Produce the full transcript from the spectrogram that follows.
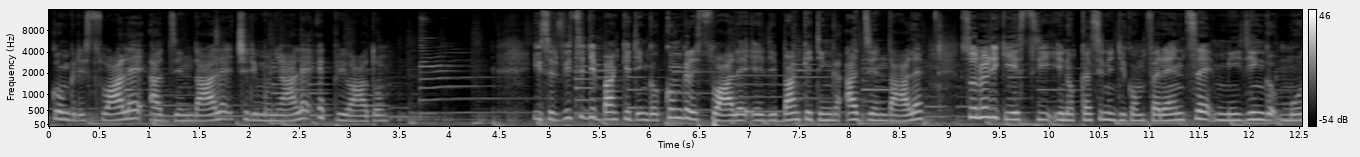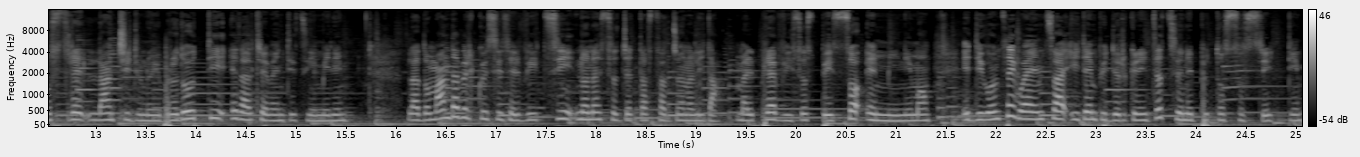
congressuale, aziendale, cerimoniale e privato. I servizi di banqueting congressuale e di banqueting aziendale sono richiesti in occasioni di conferenze, meeting, mostre, lanci di nuovi prodotti ed altri eventi simili. La domanda per questi servizi non è soggetta a stagionalità, ma il preavviso spesso è minimo e di conseguenza i tempi di organizzazione piuttosto stretti.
